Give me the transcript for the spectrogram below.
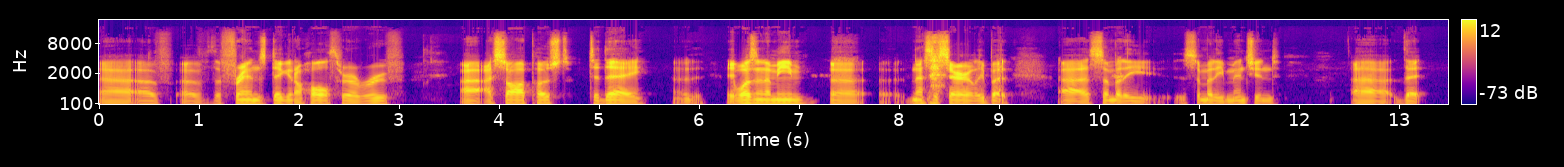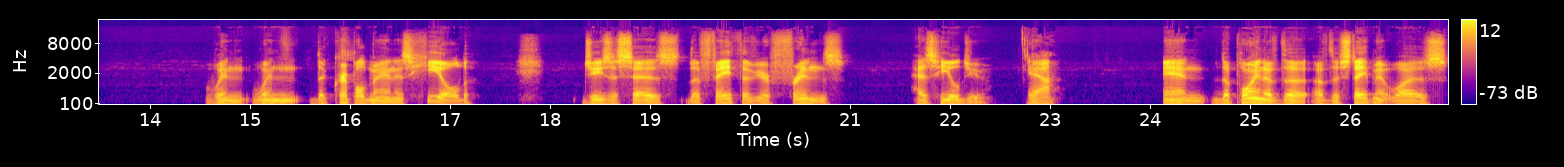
uh, of of the friends digging a hole through a roof, uh, I saw a post today. Uh, it wasn't a meme uh, necessarily, but uh, somebody somebody mentioned uh, that when when the crippled man is healed, Jesus says, "The faith of your friends has healed you." yeah. And the point of the of the statement was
